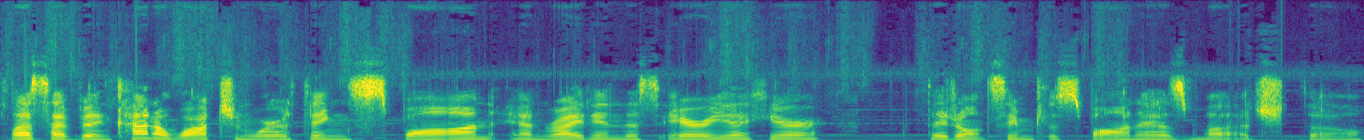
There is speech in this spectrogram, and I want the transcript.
Plus, I've been kind of watching where things spawn, and right in this area here, they don't seem to spawn as much, so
